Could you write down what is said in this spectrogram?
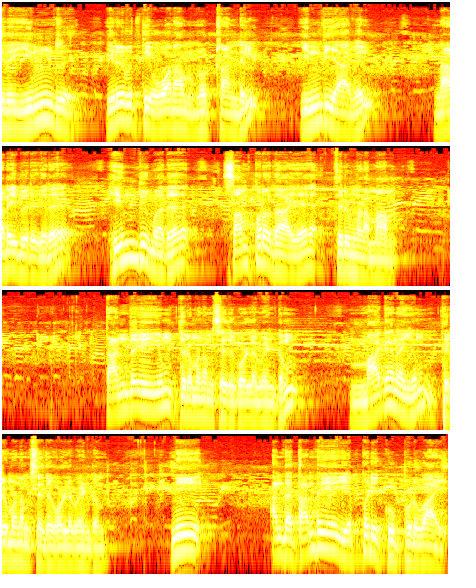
இது இன்று இருபத்தி ஓராம் நூற்றாண்டில் இந்தியாவில் நடைபெறுகிற இந்து மத சம்பிரதாய திருமணமாம். தந்தையையும் திருமணம் செய்து கொள்ள வேண்டும் மகனையும் திருமணம் செய்து கொள்ள வேண்டும். நீ அந்த தந்தையை எப்படி கூப்பிடுவாய்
